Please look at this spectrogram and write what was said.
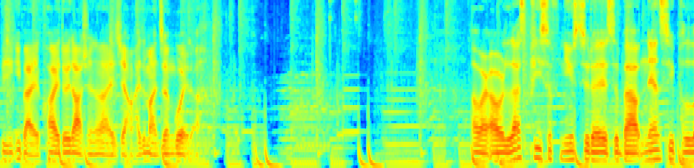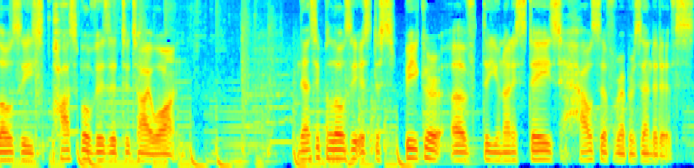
毕竟一百块对大学生来讲还是蛮珍贵的。Alright, our last piece of news today is about Nancy Pelosi's possible visit to Taiwan. Nancy Pelosi is the Speaker of the United States House of Representatives.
